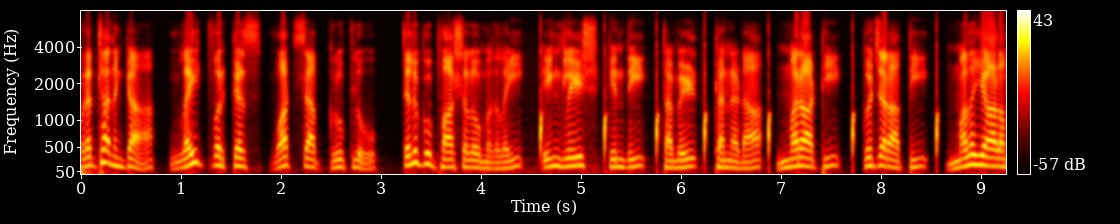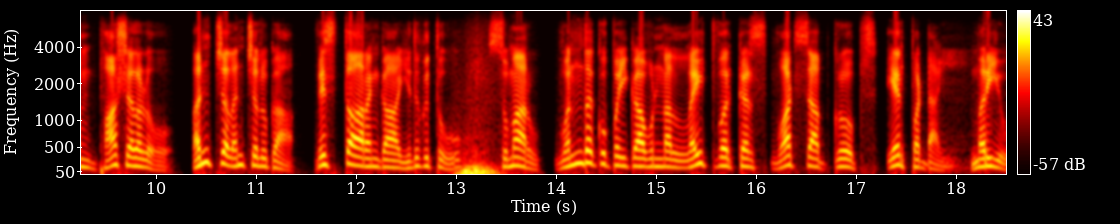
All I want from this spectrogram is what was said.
ప్రధానంగా లైట్ వర్కర్స్ వాట్సాప్ గ్రూప్లు తెలుగు భాషలో మొదలై ఇంగ్లీష్ హిందీ తమిళ్ కన్నడ మరాఠీ గుజరాతీ మలయాళం భాషలలో అంచెలంచెలుగా విస్తారంగా ఎదుగుతూ సుమారు వందకు పైగా ఉన్న లైట్ వర్కర్స్ వాట్సాప్ గ్రూప్స్ ఏర్పడ్డాయి. మరియు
